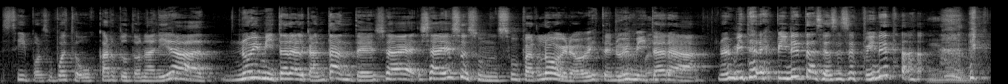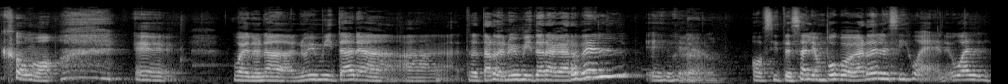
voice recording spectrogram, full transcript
sí, por supuesto, buscar tu tonalidad, no imitar al cantante, ya, ya eso es un super logro, ¿viste? No imitar cuenta. a, no imitar a Spinetta si haces Spinetta. Es como, eh, bueno, nada, no imitar a, a- tratar de no imitar a Gardel. eh, Claro. O si te sale un poco de Gardel, decís, bueno, igual...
